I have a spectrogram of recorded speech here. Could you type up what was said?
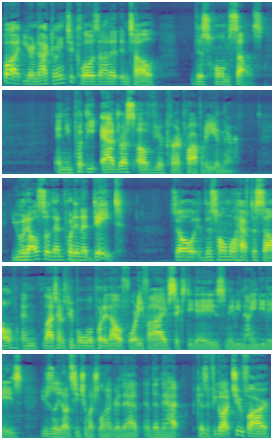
but you're not going to close on it until this home sells. And you put the address of your current property in there. You would also then put in a date so this home will have to sell, and a lot of times people will put it out 45, 60 days, maybe 90 days. Usually, don't see too much longer that than that because if you go out too far,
